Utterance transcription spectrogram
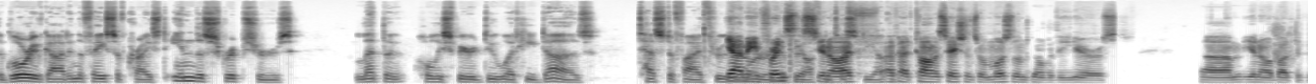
the glory of God in the face of Christ in the scriptures. Let the Holy Spirit do what he does, testify through yeah, I mean, for instance, you know, I've, I've had conversations with Muslims over the years, um, you know, about the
